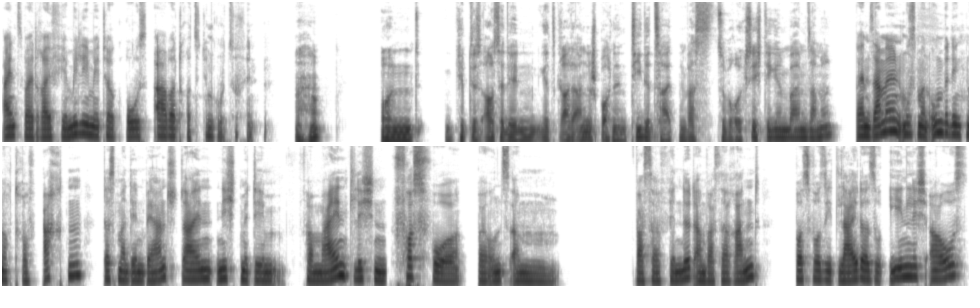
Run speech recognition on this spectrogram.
1, 2, 3, 4 Millimeter groß, aber trotzdem gut zu finden. Aha. Und gibt es außer den jetzt gerade angesprochenen Tidezeiten was zu berücksichtigen beim Sammeln? Beim Sammeln muss man unbedingt noch darauf achten, dass man den Bernstein nicht mit dem vermeintlichen Phosphor bei uns am Wasser findet, am Wasserrand. Phosphor sieht leider so ähnlich aus.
